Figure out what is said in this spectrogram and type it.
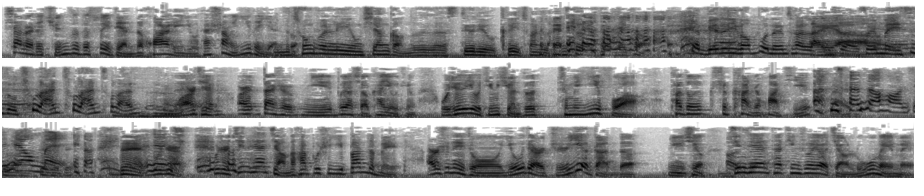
下面的裙子的碎点的花里有她上衣的颜色，们充分利用香港的这个 studio 可以穿蓝色，没错。在别的地方不能穿蓝色，所以每次都出蓝出蓝出蓝。嗯而且而但是你不要小看又婷，我觉得又婷选择什么衣服啊，她都是看着话题。真的哈，今天要美。对，不是不是，今天讲的还不是一般的美，而是那种有点职业感的女性。今天她听说要讲卢美美，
